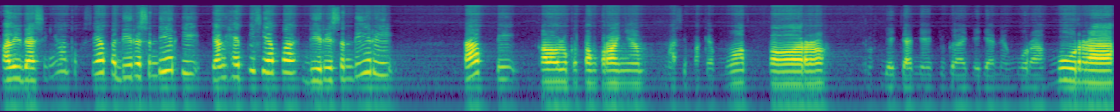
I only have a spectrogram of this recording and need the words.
validasinya untuk siapa? Diri sendiri. Yang happy siapa? Diri sendiri. Tapi kalau lu ketongkrongnya masih pakai motor terus jajannya juga jajan yang murah-murah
